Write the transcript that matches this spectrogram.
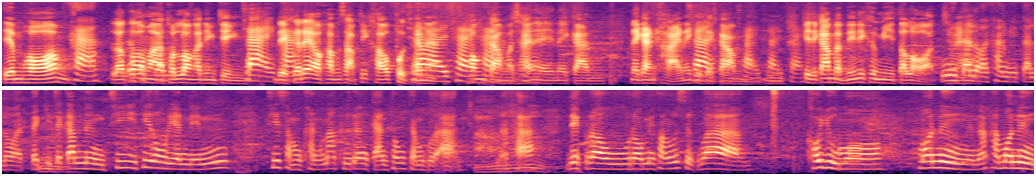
เตรียมพร้อม ค่ะแล้วก็แล้วก็มาทดลองกันจริง ใช่ค่ะเด็กก็ได้เอาคำศัพท์ที่เขาฝึกกันเนี่ยใช่ใช่ท่องค่ะจำมาใช้ใช่ในในการในการขายในใช่กิจกรรมใช่ใช่ใช่กิจกรรมแบบนี้นี่คือมีตลอดใช่มีไหมฮะ ตลอดค่ะมีตลอด แต่อืมกิจกรรมหนึ่งที่ที่โรงเรียนเน้น ที่สำคัญมากคือเรื่องการท่องจำกุรอานอ่านนะคะ เด็กเราเรามีความรู้สึกว่าเขาอยู่มมหนึ่งอะนะคะมหนึ่ง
